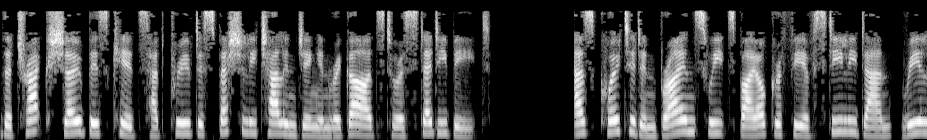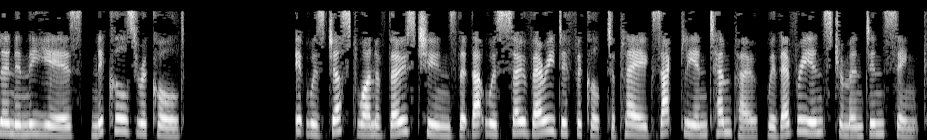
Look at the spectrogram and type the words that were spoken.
The track Showbiz Kids had proved especially challenging in regards to a steady beat. As quoted in Brian Sweet's biography of Steely Dan, Reelin' in the Years, Nichols recalled, It was just one of those tunes that that was so very difficult to play exactly in tempo, with every instrument in sync.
